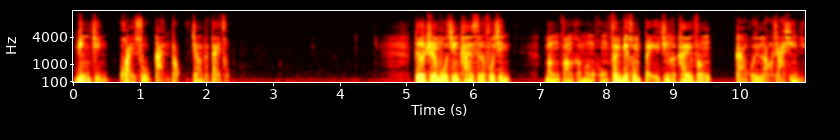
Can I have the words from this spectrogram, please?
民警快速赶到，将她带走。得知母亲砍死了父亲，孟芳和孟红分别从北京和开封赶回老家新野。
